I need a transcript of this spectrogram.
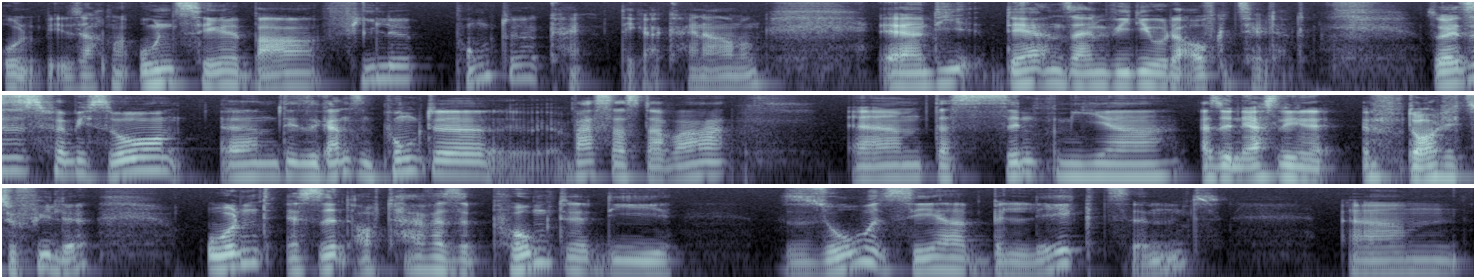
wie sagt man, unzählbar viele Punkte. Kein, Digga, keine Ahnung. Äh, die der in seinem Video da aufgezählt hat. So, jetzt ist es für mich so, ähm, diese ganzen Punkte, was das da war, ähm, das sind mir, also in erster Linie deutlich zu viele. Und es sind auch teilweise Punkte, die so sehr belegt sind, ähm,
